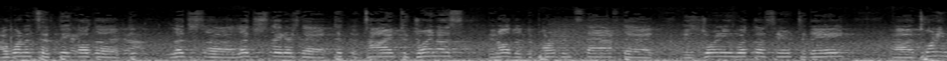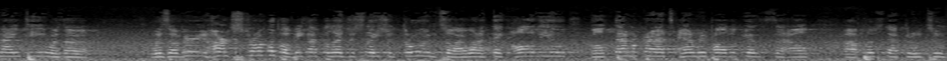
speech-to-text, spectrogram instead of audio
I wanted to thank all the legis- uh, legislators that took the time to join us and all the department staff that is joining with us here today. Uh, 2019 was a was a very hard struggle, but we got the legislation through, and so I want to thank all of you, both Democrats and Republicans, to help uh, push that through to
